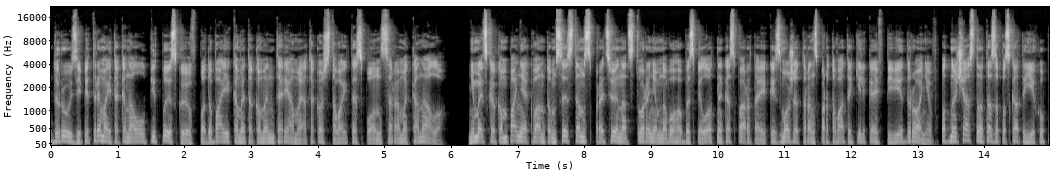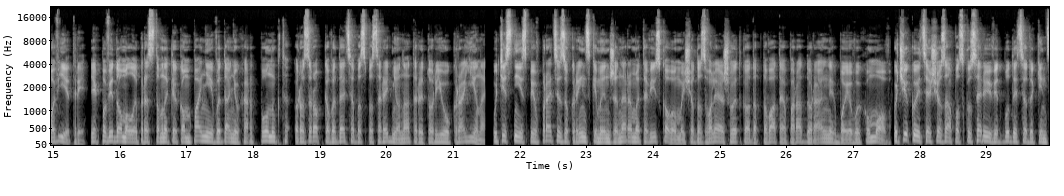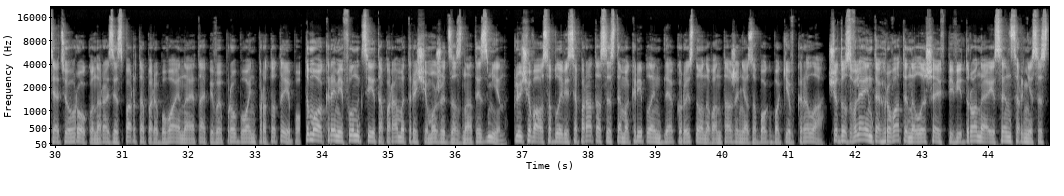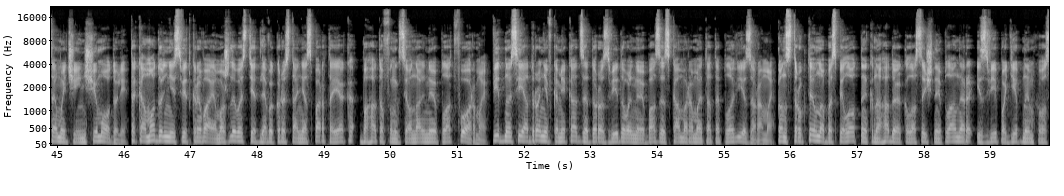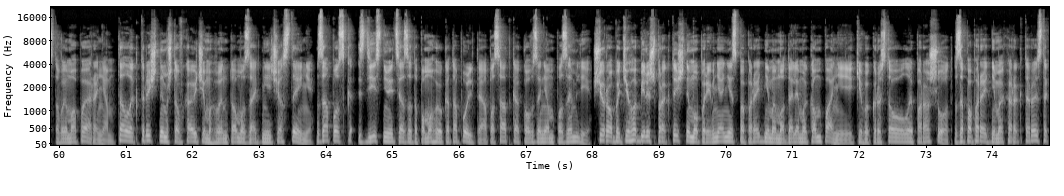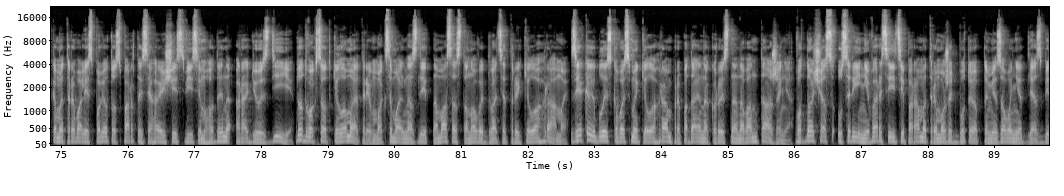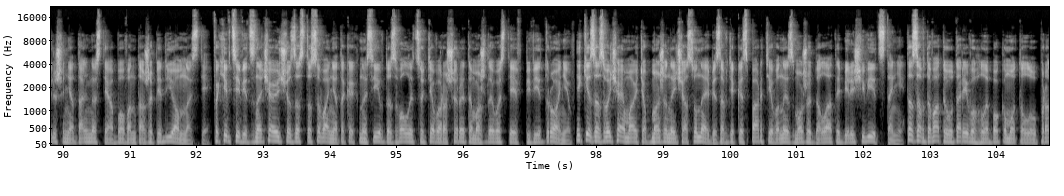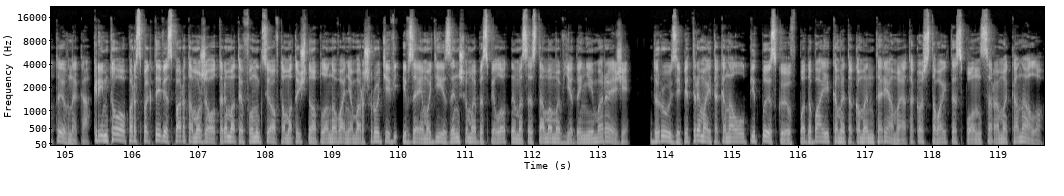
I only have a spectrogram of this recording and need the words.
Друзі, підтримайте канал підпискою, вподобайками та коментарями, а також ставайте спонсорами каналу. Німецька компанія Quantum Systems працює над створенням нового безпілотника Спарта, який зможе транспортувати кілька FPV-дронів одночасно та запускати їх у повітрі. Як повідомили представники компанії, виданню Хардпункт, розробка ведеться безпосередньо на території України у тісній співпраці з українськими інженерами та військовими, що дозволяє швидко адаптувати апарат до реальних бойових умов. Очікується, що запуск у серію відбудеться до кінця цього року. Наразі Спарта перебуває на етапі випробувань прототипу, тому окремі функції та параметри ще можуть зазнати змін. Ключова особливість апарата система кріплень для корисного навантаження з обох боків крила, що дозволяє інтегрувати не лише FPV-дрони, а й сенсорні системи чи інші модулі. Така модульність відкриває можливості для використання Спарта як багатофункціональної платформи від носія дронів камікадзе до розвідувальної бази з камерами та тепловізорами. Конструктивно безпілотник нагадує класичний планер із ві-подібним хвостовим оперенням та електричним штовхаючим гвинтом у задній частині. Запуск здійснюється за допомогою катапульти, а посадка ковзанням по землі, що робить його більш практичним у порівнянні з попередніми моделями компанії, які використовували парашут. За попередніми характеристиками, тривалість польоту Спарти сягає 6-8 годин, радіус дії до 200 км. Максимальна злітна маса становить 23 кг, з яких близько 8 кг припадає на корисне навантаження. Водночас у серійній версії ці параметри можуть бути оптимізовані для збільшення дальності або вантажопідйомності. Фахівці відзначають, що застосування таких носіїв дозволить суттєво розширити можливості FPV-дронів, які зазвичай мають обмежений час у небі. Завдяки спарті вони зможуть долати більші відстані та завдавати ударів у глибокому тилу противника. Крім того, у перспективі Спарта може отримати функцію автоматичного планування маршрутів і взаємодії з іншими безпілотними системами в єдиній мережі. Друзі, підтримайте канал підпискою, вподобайками та коментарями, а також ставайте спонсорами каналу.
